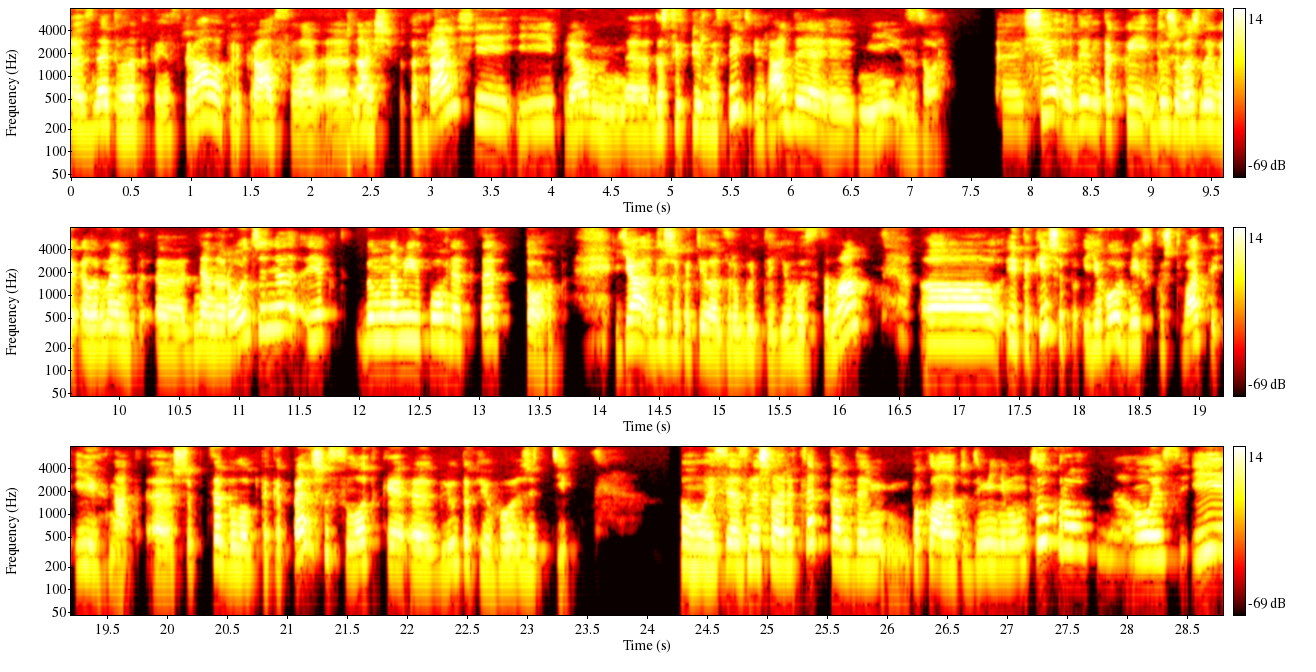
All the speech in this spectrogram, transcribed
Е, Знаєте, вона така яскрава, прикрасила наші фотографії і прям до сих пір висить і радує мій зор. Ще один такий дуже важливий елемент дня народження, як на мій погляд, це торт. Я дуже хотіла зробити його сама, і такий, щоб його міг скуштувати і Ігнат, е, щоб це було б таке перше солодке е, блюдо в його житті. Ось я знайшла рецепт, там, де поклала туди мінімум цукру, ось, і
